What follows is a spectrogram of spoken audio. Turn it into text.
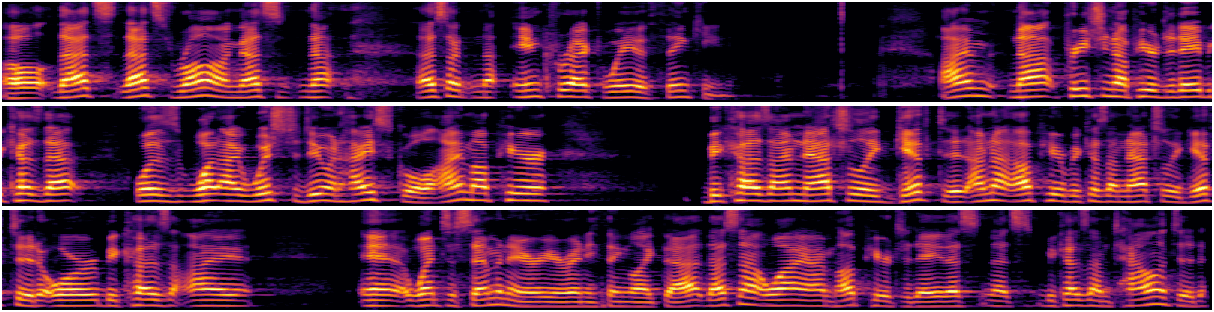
Oh, that's that's wrong. That's not that's an incorrect way of thinking. I'm not preaching up here today because that was what I wished to do in high school. I'm up here because I'm naturally gifted. I'm not up here because I'm naturally gifted or because I eh, went to seminary or anything like that. That's not why I'm up here today. That's that's because I'm talented.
